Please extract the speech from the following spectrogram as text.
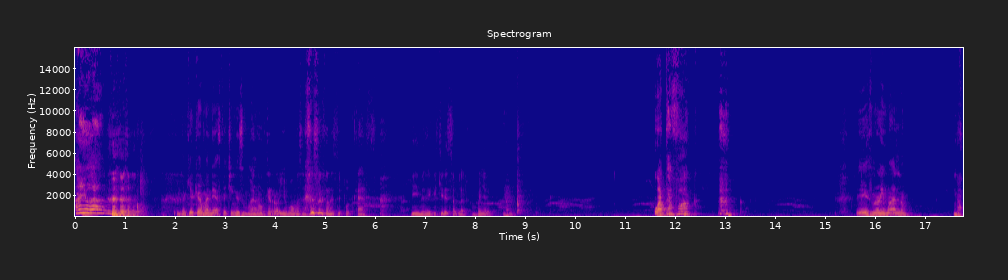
¡Ayuda! Aquí a que amanezca, chingue su mano. Bueno, ¿qué rollo? Vamos a empezar con este podcast. Dime, ¿de qué quieres hablar, compañero? What the fuck? Es un animal, ¿no?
